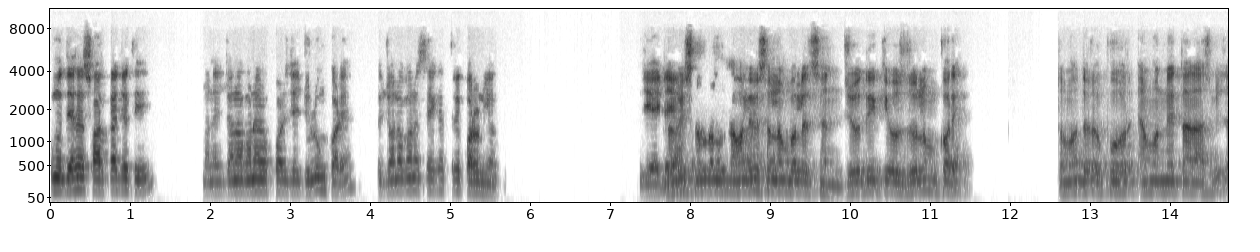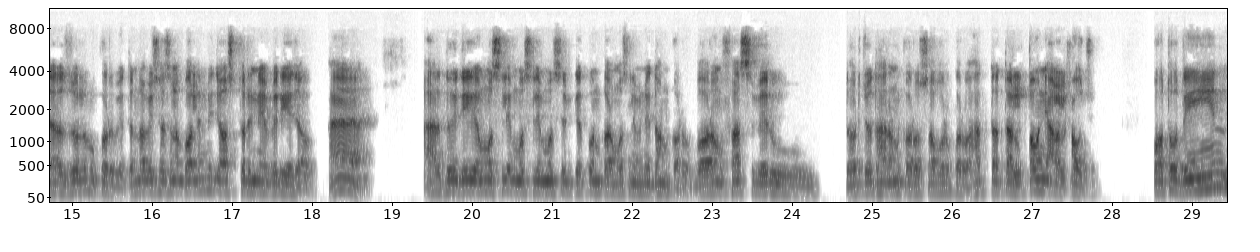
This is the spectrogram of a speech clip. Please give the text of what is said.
কোন দেশের সরকার যদি মানে জনগণের উপর যে জুলুম করে তো জনগণের সেক্ষেত্রে করণীয় কি? জি এইটাই নবী সাল্লাল্লাহু আলাইহি বলেছেন যদি কেউ জুলুম করে তোমাদের উপর এমন নেতারা আসবে যারা জুলুম করবে। তো নবী সাল্লাম বলেননি যে, অস্ত্র নিয়ে বেরিয়ে যাও। হ্যাঁ? আর দুই দিকে মুসলিম মুসলিম, মুসলিমকে কোন কর, মুসলিম নিধন করো। বরং ফাস বেরু ধৈর্য ধারণ করো, সবর করো। হাত্তা তাল কাউনি আলাল হাউজ। কতদিন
